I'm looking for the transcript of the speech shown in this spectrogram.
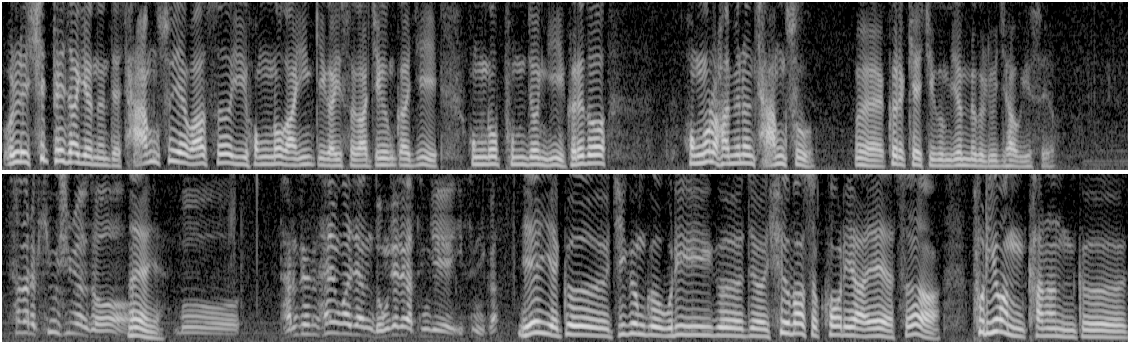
원래 실패작이었는데 장수에 와서 이 홍로가 인기가 있어가 지금까지 홍로 품종이 그래도 홍로를 하면은 장수 예, 그렇게 지금 연맥을 유지하고 있어요. 사과를 키우시면서 네, 예. 뭐 다른 데서 사용하지 않는 농자재 같은 게 있습니까? 예, 예, 그, 지금 그, 우리 그, 저, 휴바스 코리아에서 프리온 하는 그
